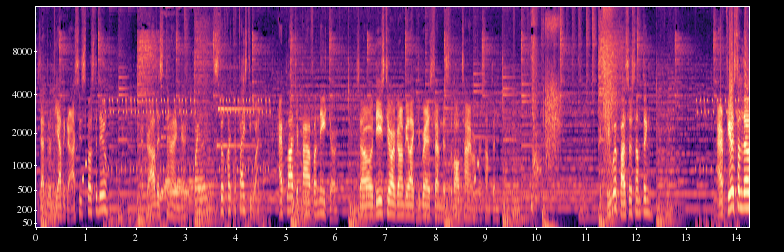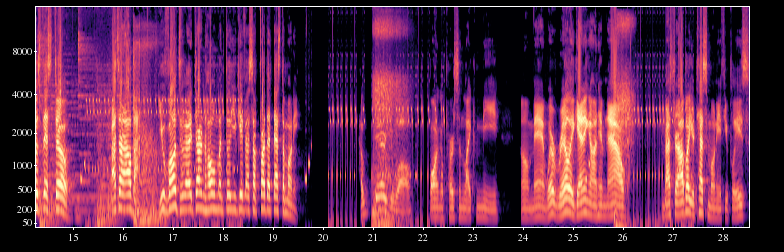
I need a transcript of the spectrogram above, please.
Is that what the other grass is supposed to do? After all this time, you're quite, still quite the feisty one. I applaud your powerful nature. So these two are gonna be like the greatest feminists of all time or something. Is she with us or something? I refuse to lose this too. Master Alba, you won't return home until you give us a further testimony. How dare you all, barring a person like me. Oh man, we're really getting on him now. Ambassador Alba, your testimony, if you please.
